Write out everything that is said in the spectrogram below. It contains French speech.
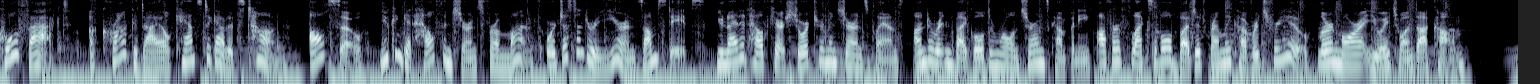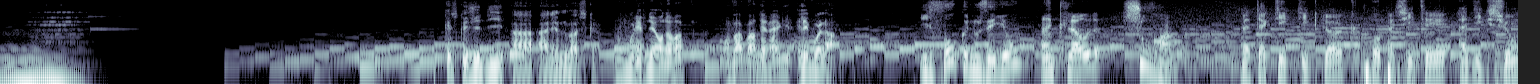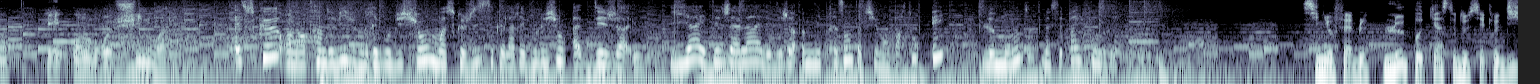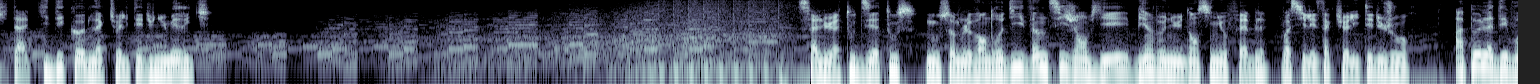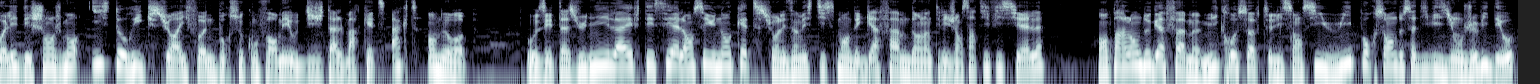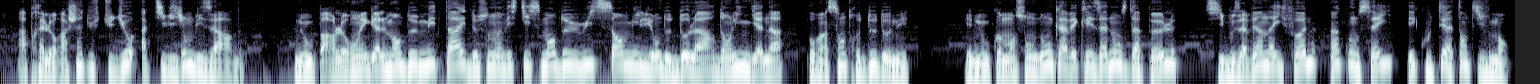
Cool fact a crocodile can't stick out its tongue. Also, you can get health insurance for a month or just under a year in some states. United Healthcare short term insurance plans, underwritten by Golden Rule Insurance Company, offer flexible, budget friendly coverage for you. Learn more at uh1.com. Qu'est-ce que j'ai dit à, à Elon Musk Vous voulez venir en Europe On va avoir des règles et les voilà. Il faut que nous ayons un cloud souverain La tactique TikTok, opacité, addiction et ombre chinoise. Est-ce qu'on est en train de vivre une révolution? Moi, ce que je dis, c'est que la révolution a déjà eu. L'IA est déjà là, elle est déjà omniprésente absolument partout, et le monde ne s'est pas effondré. Signaux faibles, le podcast de siècle digital qui décode l'actualité du numérique. Salut à toutes et à tous, nous sommes le vendredi 26 janvier, bienvenue dans Signaux Faibles, voici les actualités du jour. Apple a dévoilé des changements historiques sur iPhone pour se conformer au Digital Markets Act en Europe. Aux États-Unis, la FTC a lancé une enquête sur les investissements des GAFAM dans l'intelligence artificielle. En parlant de GAFAM, Microsoft licencie 8% de sa division jeux vidéo après le rachat du studio Activision Blizzard. Nous parlerons également de Meta et de son investissement de 800 millions de dollars dans l'Indiana pour un centre de données. Et nous commençons donc avec les annonces d'Apple. Si vous avez un iPhone, un conseil, écoutez attentivement.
